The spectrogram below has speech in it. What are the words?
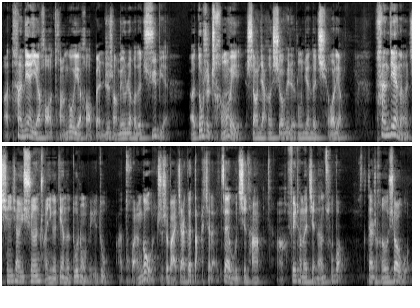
啊。探店也好，团购也好，本质上没有任何的区别啊，都是成为商家和消费者中间的桥梁。探店呢，倾向于宣传一个店的多种维度啊，团购只是把价格打下来，再无其他啊，非常的简单粗暴，但是很有效果。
